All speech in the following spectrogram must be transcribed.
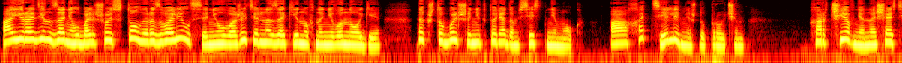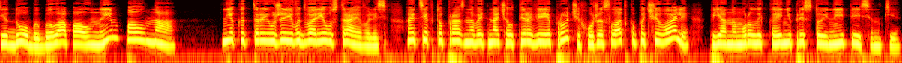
Аир один занял большой стол и развалился, неуважительно закинув на него ноги, так что больше никто рядом сесть не мог. А хотели, между прочим. Харчевня, на счастье Добы, была полным-полна. Некоторые уже и во дворе устраивались, а те, кто праздновать начал первее прочих, уже сладко почевали, пьяно мурлыкая непристойные песенки.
